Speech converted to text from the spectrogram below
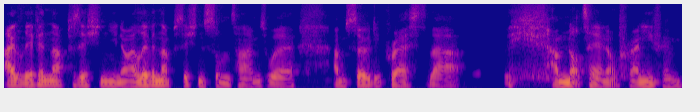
I live in that position. You know, I live in that position sometimes where I'm so depressed that I'm not turning up for anything.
